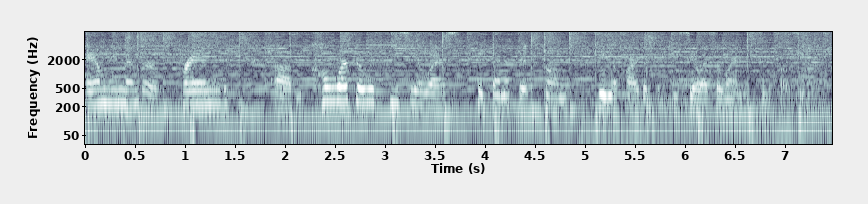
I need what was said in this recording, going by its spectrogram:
family member, a friend, um, co-worker with PCOS could benefit from being a part of the PCOS Awareness Symposium.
